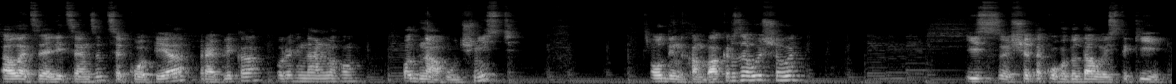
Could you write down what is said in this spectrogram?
але це ліцензит, це копія, репліка оригінального. Одна гучність. Один хамбакер залишили. Із ще такого додали ось такі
